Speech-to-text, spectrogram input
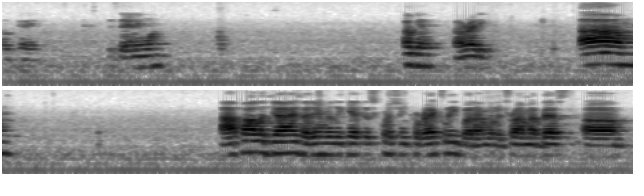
Okay. Is there anyone? Okay. Alrighty. Um. I apologize. I didn't really get this question correctly, but I'm going to try my best. Um,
